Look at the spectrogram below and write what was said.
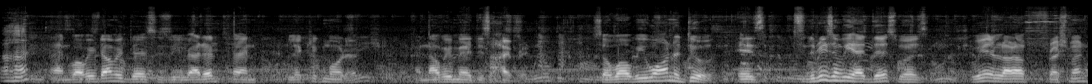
Uh-huh. And what we've done with this is we've added an electric motor, and now we made this a hybrid. So what we want to do is, so the reason we had this was we had a lot of freshmen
